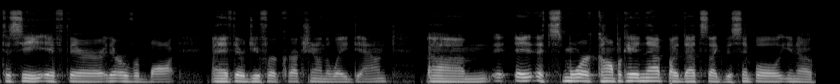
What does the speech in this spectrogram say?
to see if they're they're overbought and if they're due for a correction on the way down. Um, it, it's more complicated than that, but that's like the simple, you know,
